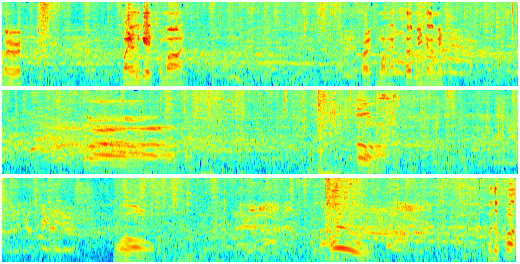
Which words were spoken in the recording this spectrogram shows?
Whatever. Finally get, come on. Alright, come on, help me, help me. Oh. Oh. Whoa. Oh. What the fuck?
